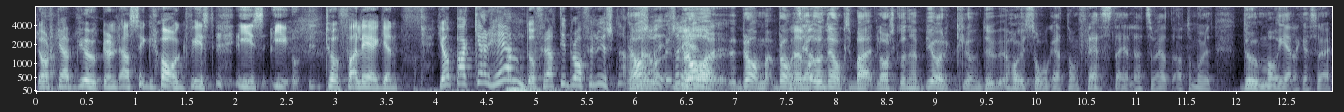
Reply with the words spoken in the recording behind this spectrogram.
Lars-Gunnar Björklund, Lasse Granqvist i, i tuffa lägen. Jag backar hem då för att det är bra för lyssnarna. Ja, så, så bra, bra, bra, Men Jag undrar också bara, Lars-Gunnar Björklund, du har ju sågat de flesta eller att, att, att de varit dumma och elaka sådär.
